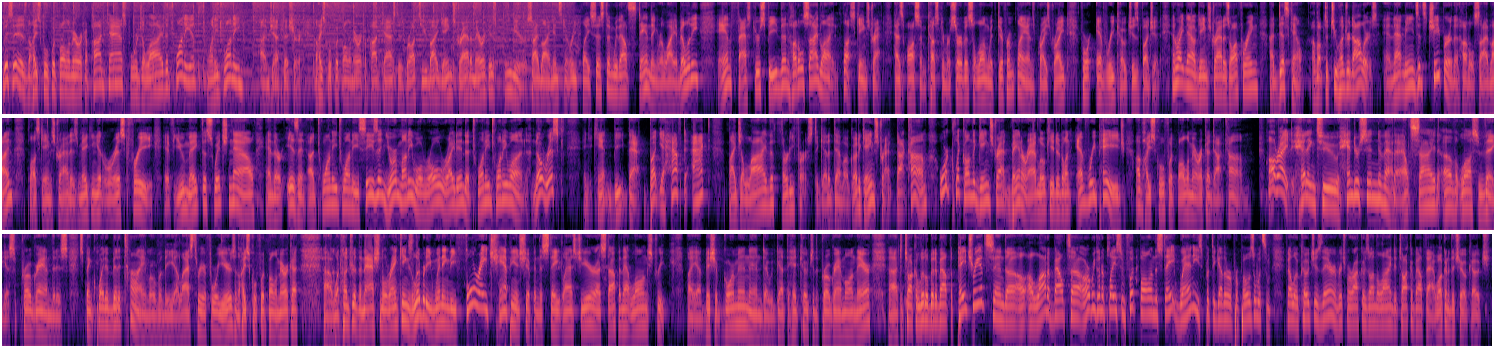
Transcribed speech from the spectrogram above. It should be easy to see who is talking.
Speaker 1: This is the High School Football America podcast for July the 20th, 2020. I'm Jeff Fisher. The High School Football America podcast is brought to you by GameStrat, America's premier sideline instant replay system with outstanding reliability and faster speed than Hudl Sideline. Plus, GameStrat has awesome customer service along with different plans priced right for every coach's budget. And right now, GameStrat is offering a discount of up to $200, and that means it's cheaper than Hudl Sideline. Plus, GameStrat is making it risk free. If you make the switch now and there isn't a 2020 season, your money will roll right into 2021. No risk, and you can't beat that. But you have to act by July the 31st to get a demo. Go to GameStrat.com or click on the GameStrat banner ad located on every page of HighSchoolFootballAmerica.com. All right, heading to Henderson, Nevada, outside of Las Vegas, a program that has spent quite a bit of time over the uh, last three or four years in the High School Football America uh, 100, the national rankings. Liberty winning the 4A championship in the state last year, uh, stopping that long streak by uh, Bishop Gorman. And uh, we've got the head coach of the program on there uh, to talk a little bit about the Patriots and a, a, lot about are we going to play some football in the state when he's put together a proposal with with some fellow coaches there, and Rich Muraco's on the line to talk about that. Welcome to the show, Coach.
